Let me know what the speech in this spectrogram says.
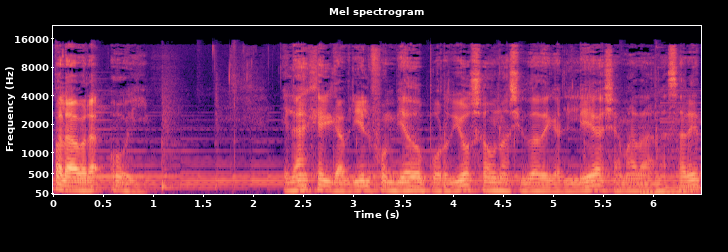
palabra hoy. El ángel Gabriel fue enviado por Dios a una ciudad de Galilea llamada Nazaret,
